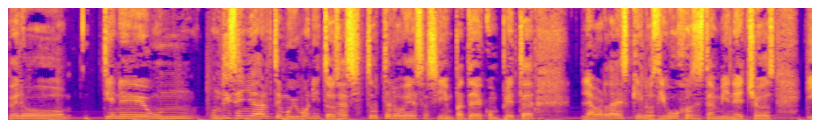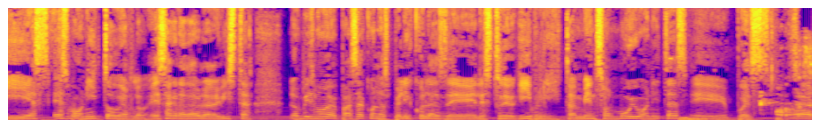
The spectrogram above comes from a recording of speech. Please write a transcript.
pero tiene un, un, diseño de arte muy bonito. O sea, si tú te lo ves así en pantalla completa, la verdad es que los dibujos están bien hechos y es, es bonito verlo, es agradable a la vista. Lo mismo me pasa con las películas del estudio Ghibli, también son muy bonitas, eh, pues ah,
